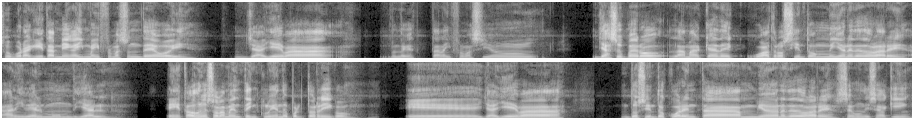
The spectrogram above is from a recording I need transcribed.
por aquí también hay más información de hoy. Ya lleva. ¿Dónde está la información? Ya superó la marca de 400 millones de dólares a nivel mundial. En Estados Unidos solamente, incluyendo Puerto Rico, eh, ya lleva 240 millones de dólares, según dice aquí.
